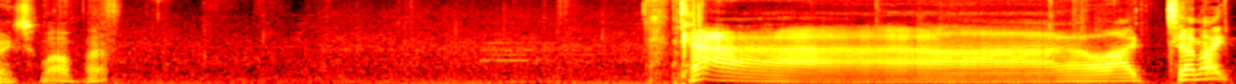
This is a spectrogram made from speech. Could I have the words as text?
It's well, that. Ka tonight.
